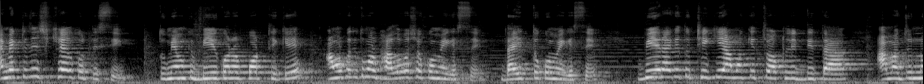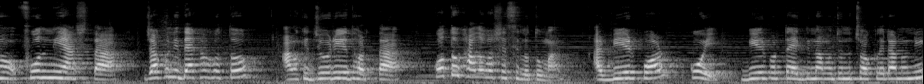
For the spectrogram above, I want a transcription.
আমি একটা জিনিস খেয়াল করতেছি, তুমি আমাকে বিয়ে করার পর থেকে আমার প্রতি তোমার ভালোবাসা কমে গেছে, দায়িত্ব কমে গেছে। বিয়ের আগে তো ঠিকই আমাকে চকলেট দিতা, আমার জন্য ফুল নিয়ে আসতা, যখনই দেখা হতো আমাকে জড়িয়ে ধরতা, কত ভালোবাসা ছিল তোমার। আর বিয়ের পর কই? বিয়ের পর তো একদিন আমার জন্য চকলেট আনোনি,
